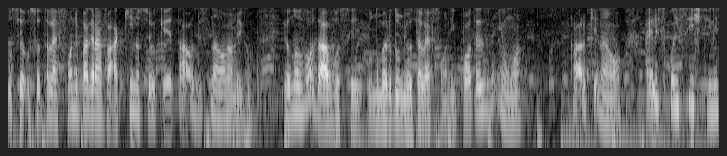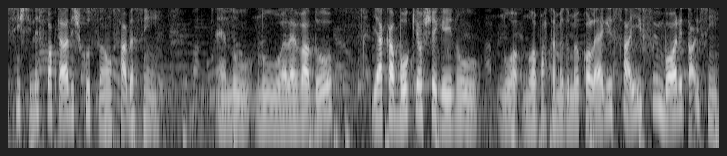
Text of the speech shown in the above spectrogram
o seu, o seu telefone para gravar aqui, não sei o que e tal. Eu disse, não, meu amigo, eu não vou dar a você o número do meu telefone, hipótese nenhuma. Claro que não. Aí ele ficou insistindo, insistindo, e ficou aquela discussão, sabe assim, é, no, no elevador. E acabou que eu cheguei no, no, no apartamento do meu colega e saí, fui embora e tal, e sim.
